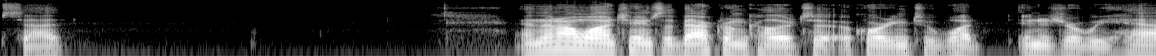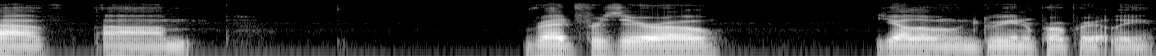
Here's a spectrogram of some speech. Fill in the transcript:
set. And then I want to change the background color to according to what integer we have. Um, red for 0, yellow and green appropriately.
